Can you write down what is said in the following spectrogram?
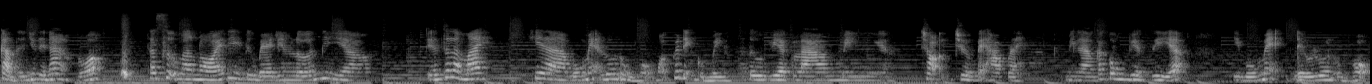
cảm thấy như thế nào đúng không? Thật sự mà nói thì từ bé đến lớn thì à, yến rất là may khi là bố mẹ luôn ủng hộ mọi quyết định của mình. Từ việc là mình chọn trường đại học này mình làm các công việc gì á thì bố mẹ đều luôn ủng hộ.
